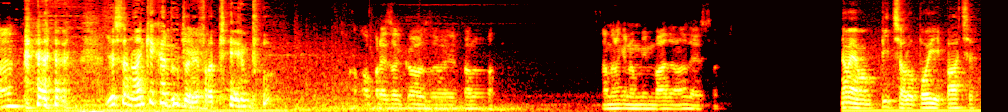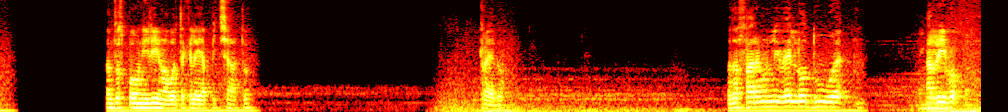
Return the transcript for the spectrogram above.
eh. Io sono anche caduto nel frattempo. Ho preso il coso e fallo. A meno che non mi invadano adesso. Vabbè, ma piccialo, poi pace. Tanto spawni lì una volta che l'hai appicciato. Credo. Vado a fare un livello 2. Arrivo.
